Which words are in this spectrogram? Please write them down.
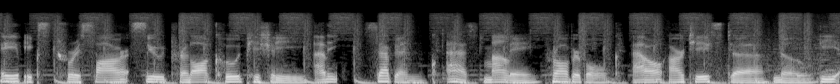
a expressar su preocupación 7 as male probable al artista uh, no de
